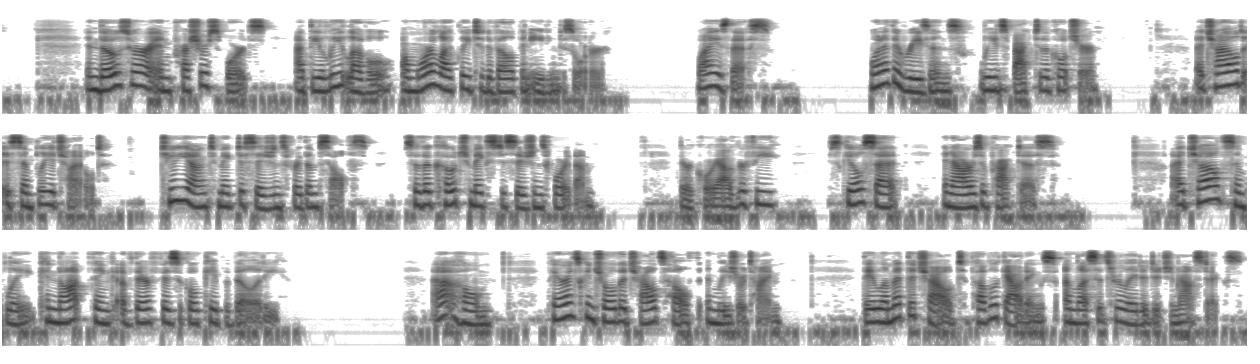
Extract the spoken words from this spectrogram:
And those who are in pressure sports at the elite level are more likely to develop an eating disorder. Why is this? One of the reasons leads back to the culture. A child is simply a child, too young to make decisions for themselves, so the coach makes decisions for them. Their choreography, skill set, and hours of practice. A child simply cannot think of their physical capability. At home, parents control the child's health and leisure time. They limit the child to public outings unless it's related to gymnastics.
